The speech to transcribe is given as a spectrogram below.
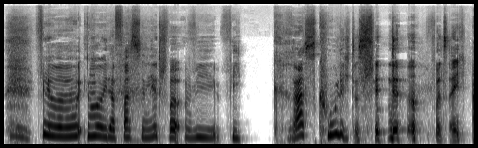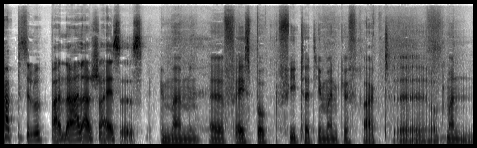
ich bin immer, wieder fasziniert, von, wie, wie krass cool ich das finde, obwohl es eigentlich absolut banaler Scheiß ist. In meinem äh, Facebook-Feed hat jemand gefragt, äh, ob man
